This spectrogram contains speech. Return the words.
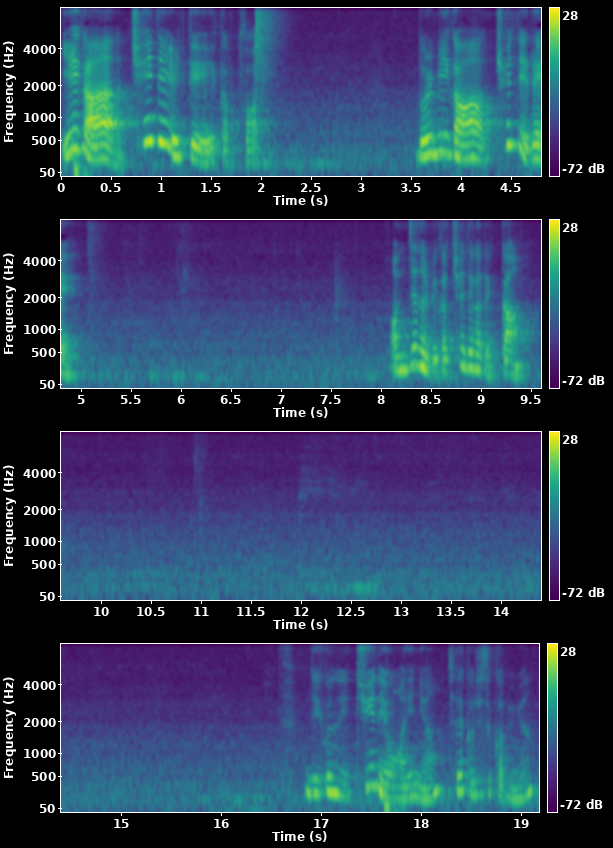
얘가 최대일 때 a 값 구하래. 넓이가 최대래. 언제 넓이가 최대가 될까? 근데 이거는 뒤에 내용 아니냐? 최대값 최대값이면?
